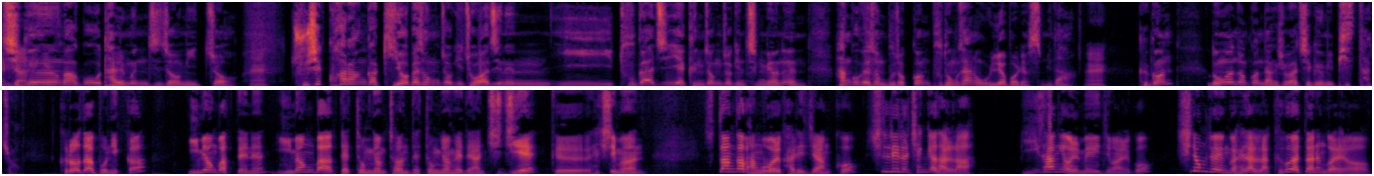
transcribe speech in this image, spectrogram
지금하고 닮은 지점이 있죠. 네. 주식 화랑과 기업의 성적이 좋아지는 이 두 가지의 긍정적인 측면은 한국에선 무조건 부동산을 올려버렸습니다. 예. 그건 노무현 정권 당시와 지금이 비슷하죠. 그러다 보니까 이명박 때는 이명박 대통령 전 대통령에 대한 지지의 그 핵심은 수단과 방법을 가리지 않고 실리를 챙겨달라. 이상에 얼매이지 말고 실용적인 걸 해달라. 그거였다는 거예요.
